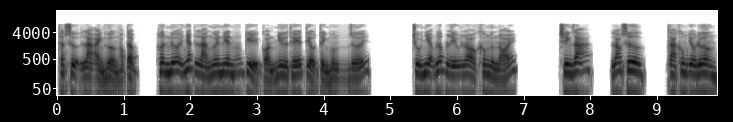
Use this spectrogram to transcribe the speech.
thật sự là ảnh hưởng học tập, hơn nữa nhất là ngươi niên kỷ còn như thế tiểu tình huống dưới. Chủ nhiệm lớp liễu lò không ngừng nói. Trình dã, lao sư, ta không yêu đương.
